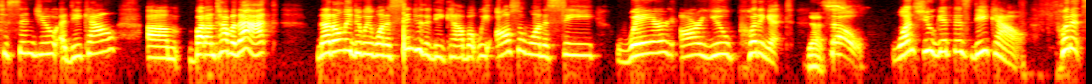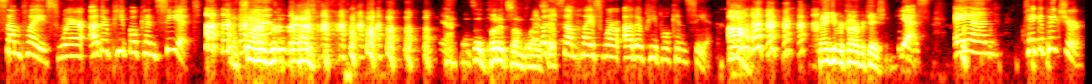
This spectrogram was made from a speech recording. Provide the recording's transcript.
to send you a decal. Um, but on top of that, not only do we want to send you the decal, but we also want to see where are you putting it. yes. So once you get this decal, put it someplace where other people can see it. that sounded really bad. Yeah. Let's say put it someplace. Put it someplace where other people can see it. Ah, thank you for clarification. yes. And take a picture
